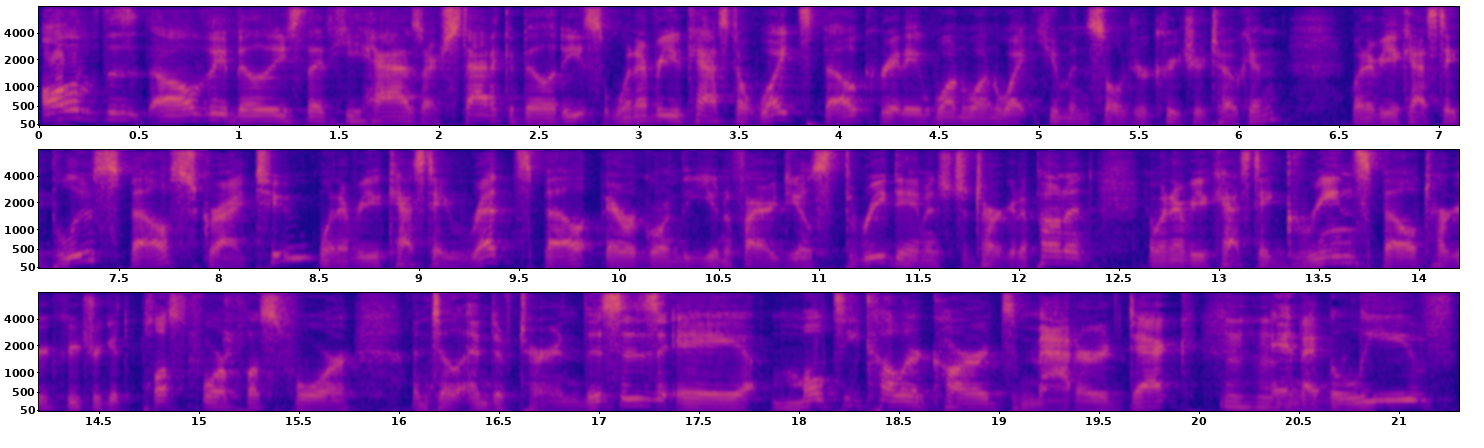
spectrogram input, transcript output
all of the all of the abilities that he has are static abilities. Whenever you cast a white spell, create a 1-1 white human soldier creature token. Whenever you cast a blue spell, scry 2. Whenever you cast a red spell, Aragorn the Unifier deals 3 damage to target opponent. And whenever you cast a green spell, target creature gets plus 4 plus 4 until end of turn. This is a multicolor cards matter deck, and I believe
